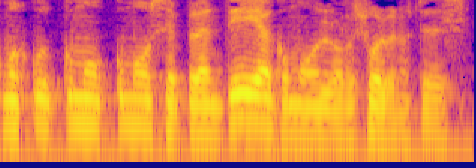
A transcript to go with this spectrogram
cómo, cómo, cómo se plantea, cómo lo resuelven ustedes?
